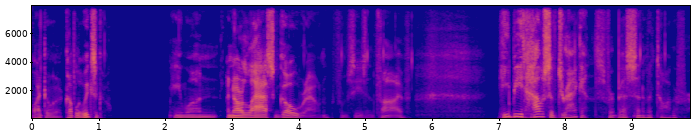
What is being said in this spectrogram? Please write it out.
like a, a couple of weeks ago. He won in our last go round from season five. He beat House of Dragons for Best Cinematographer.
